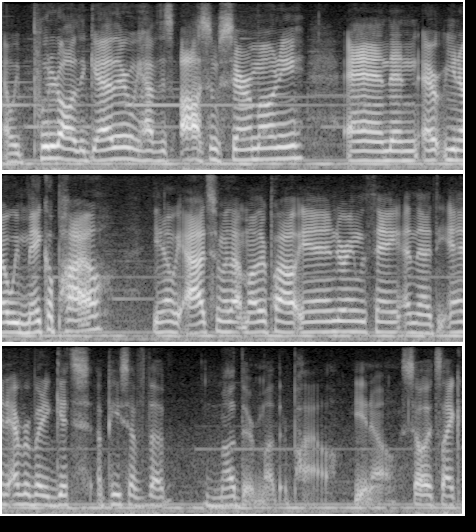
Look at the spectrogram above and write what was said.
and we put it all together. We have this awesome ceremony and then, you know, we make a pile. You know, we add some of that mother pile in during the thing and then at the end, everybody gets a piece of the mother, mother pile, you know. So it's like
